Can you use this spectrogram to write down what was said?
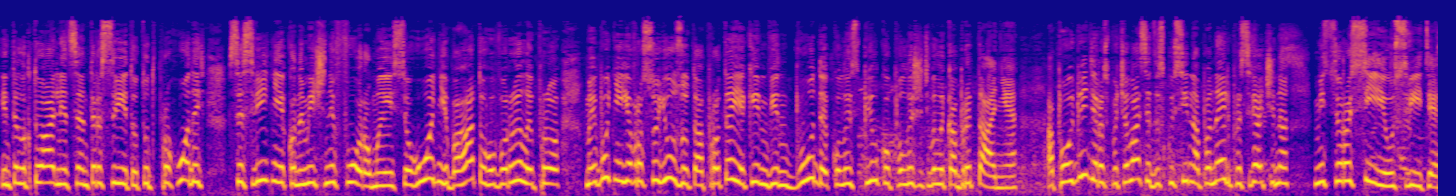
інтелектуальний центр світу. Тут проходить всесвітній економічний форум. І сьогодні багато говорили про майбутнє Євросоюзу та про те, яким він буде, коли спілку полишить Велика Британія. А по обіді розпочалася дискусійна панель, присвячена місцю Росії у світі.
